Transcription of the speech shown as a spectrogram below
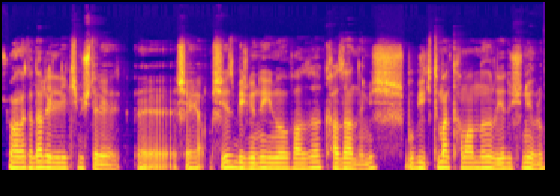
Şu ana kadar 52 müşteriye eee, şey yapmışız. Bir günde 20 fazla kazan demiş. Bu büyük ihtimal tamamlanır diye düşünüyorum.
